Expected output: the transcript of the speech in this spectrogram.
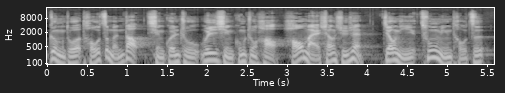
更多投资门道，请关注微信公众号“好买商学院”，教你聪明投资。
